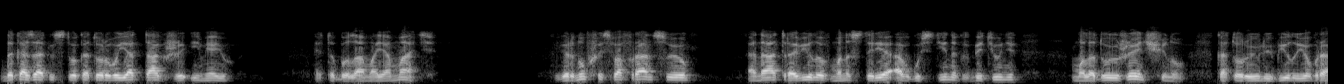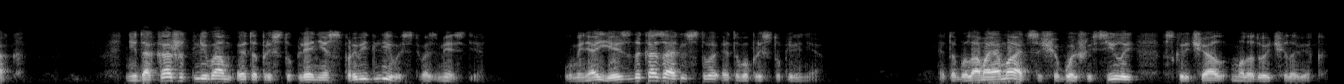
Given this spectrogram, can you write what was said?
доказательство которого я также имею? Это была моя мать. Вернувшись во Францию, она отравила в монастыре Августинок в Бетюне молодую женщину, которую любил ее враг. Не докажет ли вам это преступление справедливость возмездия? У меня есть доказательства этого преступления. Это была моя мать, с еще большей силой вскричал молодой человек.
